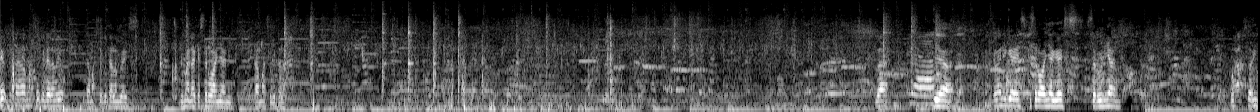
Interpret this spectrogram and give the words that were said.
Yuk kita masuk ke dalam yuk. Kita masuk ke dalam guys. Gimana keseruannya nih? Kita masuk ke dalam. Wah. Iya. Gimana nih guys, keseruannya guys, serunian. Oh, sorry.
